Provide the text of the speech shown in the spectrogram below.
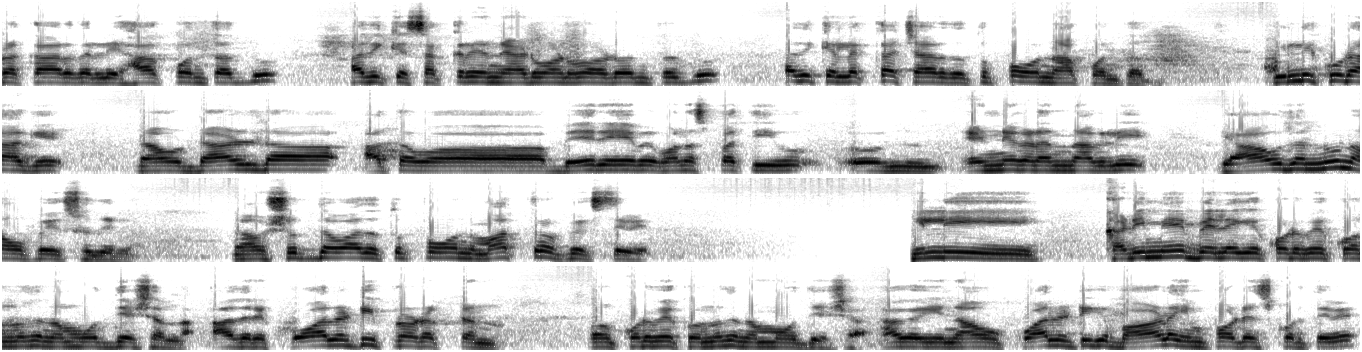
ಪ್ರಕಾರದಲ್ಲಿ ಹಾಕುವಂಥದ್ದು ಅದಕ್ಕೆ ಸಕ್ಕರೆಯನ್ನು ಆ್ಯಡ್ ಮಾಡುವಂಥದ್ದು ಅದಕ್ಕೆ ಲೆಕ್ಕಾಚಾರದ ತುಪ್ಪವನ್ನು ಹಾಕುವಂಥದ್ದು. ಇಲ್ಲಿ ಕೂಡ ಹಾಗೆ, ನಾವು ಡಾಲ್ಡಾ ಅಥವಾ ಬೇರೆ ವನಸ್ಪತಿ ಎಣ್ಣೆಗಳನ್ನಾಗಲಿ ಯಾವುದನ್ನು ನಾವು ಉಪಯೋಗಿಸೋದಿಲ್ಲ. ನಾವು ಶುದ್ಧವಾದ ತುಪ್ಪವನ್ನು ಮಾತ್ರ ಉಪಯೋಗಿಸ್ತೇವೆ. ಇಲ್ಲಿ ಕಡಿಮೆ ಬೆಲೆಗೆ ಕೊಡಬೇಕು ಅನ್ನೋದು ನಮ್ಮ ಉದ್ದೇಶ ಅಲ್ಲ. ಆದರೆ ಕ್ವಾಲಿಟಿ ಪ್ರಾಡಕ್ಟನ್ನು ಕೊಡಬೇಕು ಅನ್ನೋದು ನಮ್ಮ ಉದ್ದೇಶ. ಹಾಗಾಗಿ ನಾವು ಕ್ವಾಲಿಟಿಗೆ ಭಾಳ ಇಂಪಾರ್ಟೆನ್ಸ್ ಕೊಡ್ತೇವೆ.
